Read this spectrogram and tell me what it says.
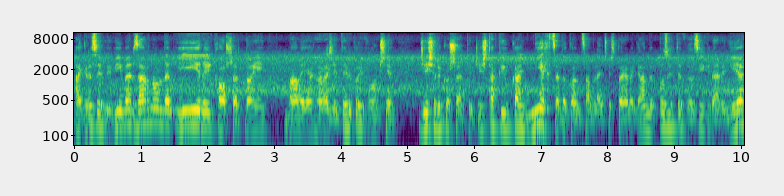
agresywny. Wimmer z Arnoldem i rykoszet. No i mamy jak na razie tylko i wyłącznie gdzieś rykoszety. Gdzieś ta piłka nie chce do końca wlecieć. No ale gramy pozytywno. Ziegler nie,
